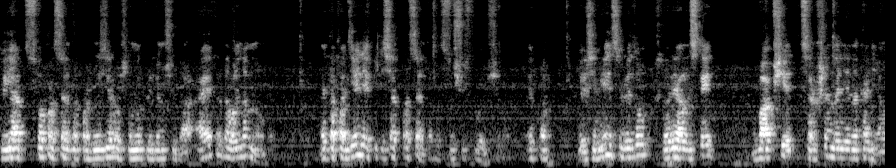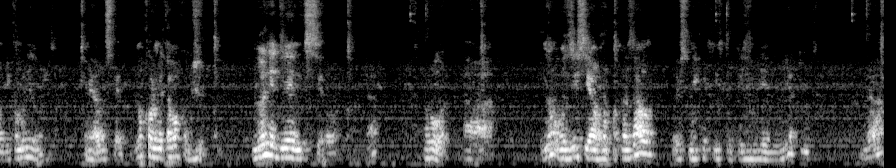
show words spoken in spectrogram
то я сто процентов прогнозирую, что мы придем сюда. А это довольно много. Это падение 50% от существующего. Это то есть имеется в виду, что real estate вообще совершенно не на коне, он никому не нужен. Real estate. Ну, кроме того, как жить. Но не для инвестирования. Да? Вот. А, ну, вот здесь я уже показал, то есть никаких тут изменений нету. Да.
